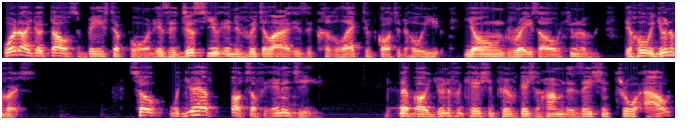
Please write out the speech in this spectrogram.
what are your thoughts based upon? Is it just you individualized? Is it collective across the whole your own race or human, the whole universe? So when you have thoughts of energy that about unification, purification, harmonization throughout,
